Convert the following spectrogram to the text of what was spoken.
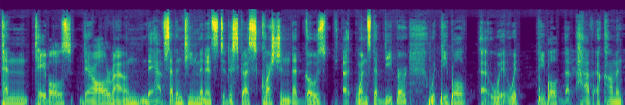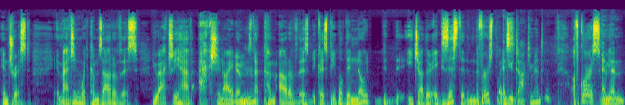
10 tables. They're all around. They have 17 minutes to discuss question that goes uh, one step deeper with people, uh, with, with people that have a common interest. Imagine what comes out of this. You actually have action items mm-hmm. that come out of this because people didn't know each other existed in the first place. And you document it, of course, and we- then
